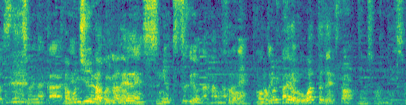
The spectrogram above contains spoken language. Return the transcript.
うですね。そういうなんか、ね、タモリ重クラブが箱のねね隅をつつくような漫画がねもっといっぱい。タモリクラブ終わったじゃないですか。でもそうねそう、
